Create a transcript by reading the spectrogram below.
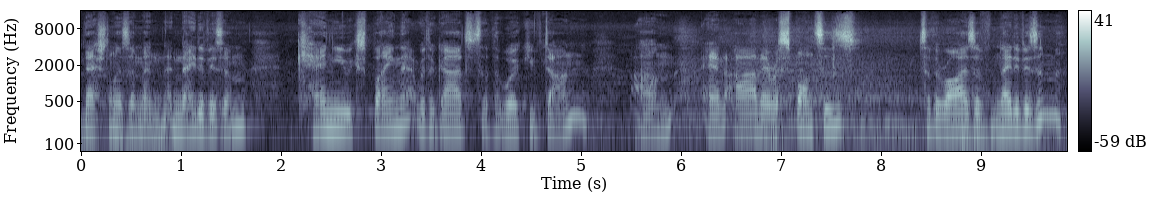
nationalism and, and nativism. Can you explain that with regards to the work you've done? Um, and are there responses to the rise of nativism?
